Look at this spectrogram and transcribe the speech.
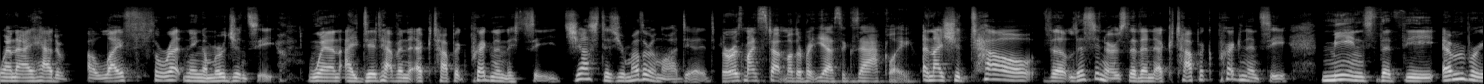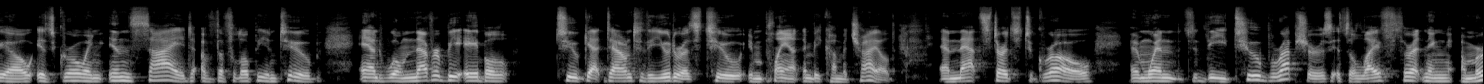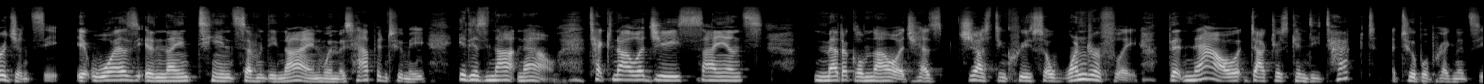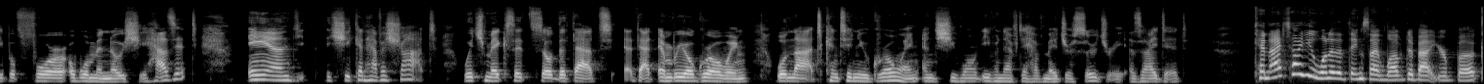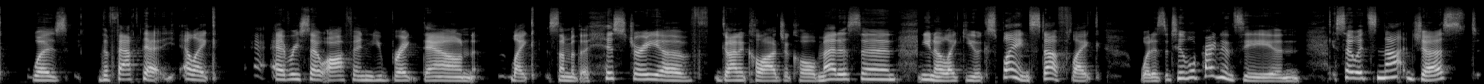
when I had a, a life threatening emergency, when I did have an ectopic pregnancy, just as your mother in law did. There was my stepmother, but yes, exactly. And I should tell the listeners that an ectopic pregnancy means that the embryo is growing inside of the fallopian tube and will never be able to get down to the uterus to implant and become a child and that starts to grow. And when the tube ruptures, it's a life threatening emergency. It was in 1979 when this happened to me. It is not now. Technology, science, medical knowledge has just increased so wonderfully that now doctors can detect a tubal pregnancy before a woman knows she has it. And she can have a shot, which makes it so that that, that embryo growing will not continue growing and she won't even have to have major surgery as I did. Can I tell you one of the things I loved about your book was the fact that like every so often you break down like some of the history of gynecological medicine, you know, like you explain stuff like what is a tubal pregnancy and so it's not just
